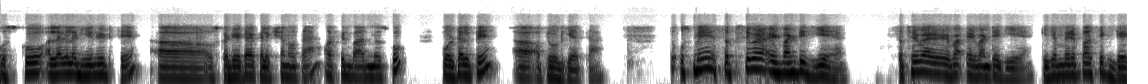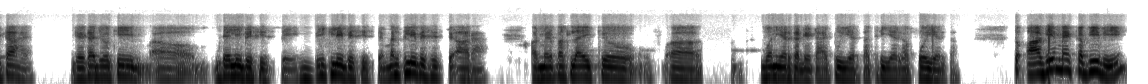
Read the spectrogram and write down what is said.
उसको अलग अलग यूनिट से अ, उसका डेटा कलेक्शन होता है और फिर बाद में उसको पोर्टल पे अपलोड किया जाता है। तो उसमें सबसे बड़ा एडवांटेज ये है सबसे बड़ा एडवांटेज ये है कि जब मेरे पास एक डेटा है डेटा जो कि डेली बेसिस पे वीकली बेसिस पे मंथली बेसिस पे आ रहा है और मेरे पास लाइक वन ईयर का डेटा है टू ईयर का थ्री ईयर का फोर ईयर का तो आगे मैं कभी भी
